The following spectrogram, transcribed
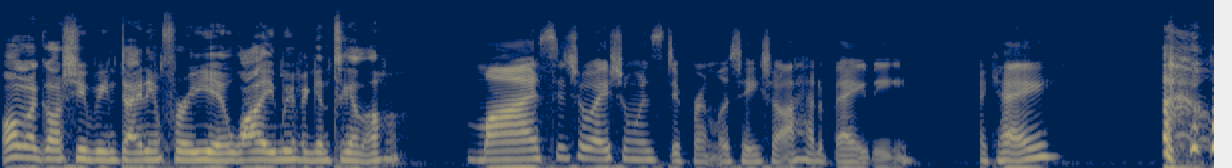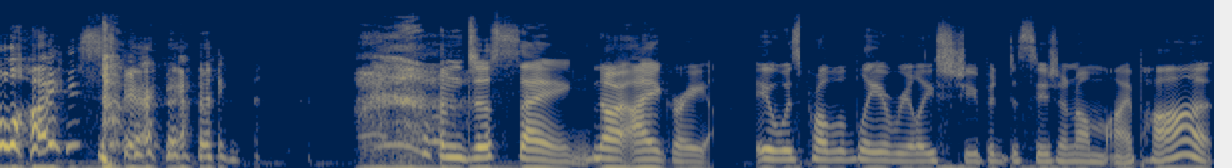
Oh my gosh, you've been dating for a year. Why are you moving in together? My situation was different, Latisha. I had a baby. Okay. Why are you staring at me? I'm just saying. No, I agree. It was probably a really stupid decision on my part,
